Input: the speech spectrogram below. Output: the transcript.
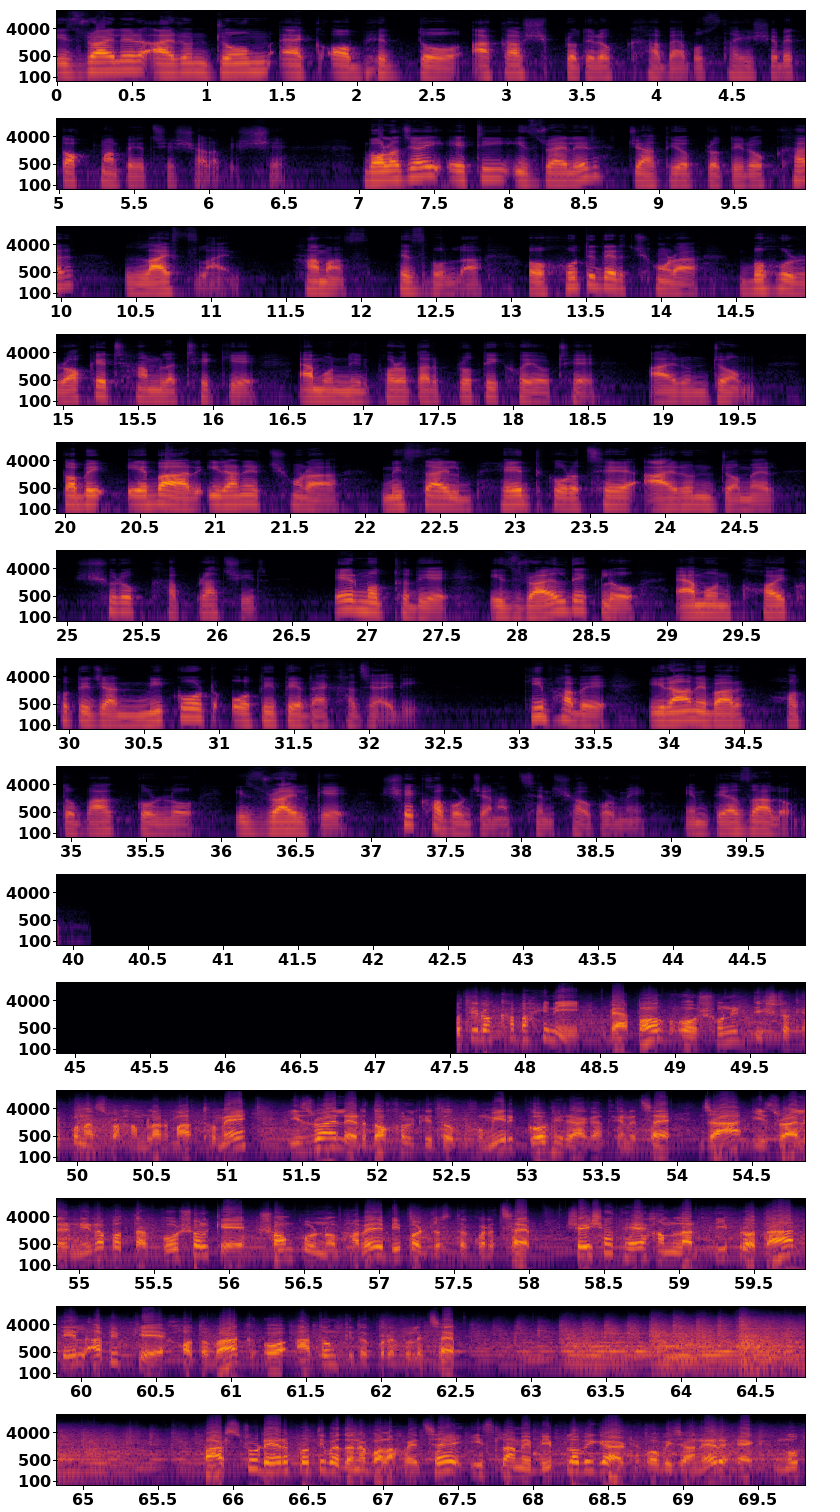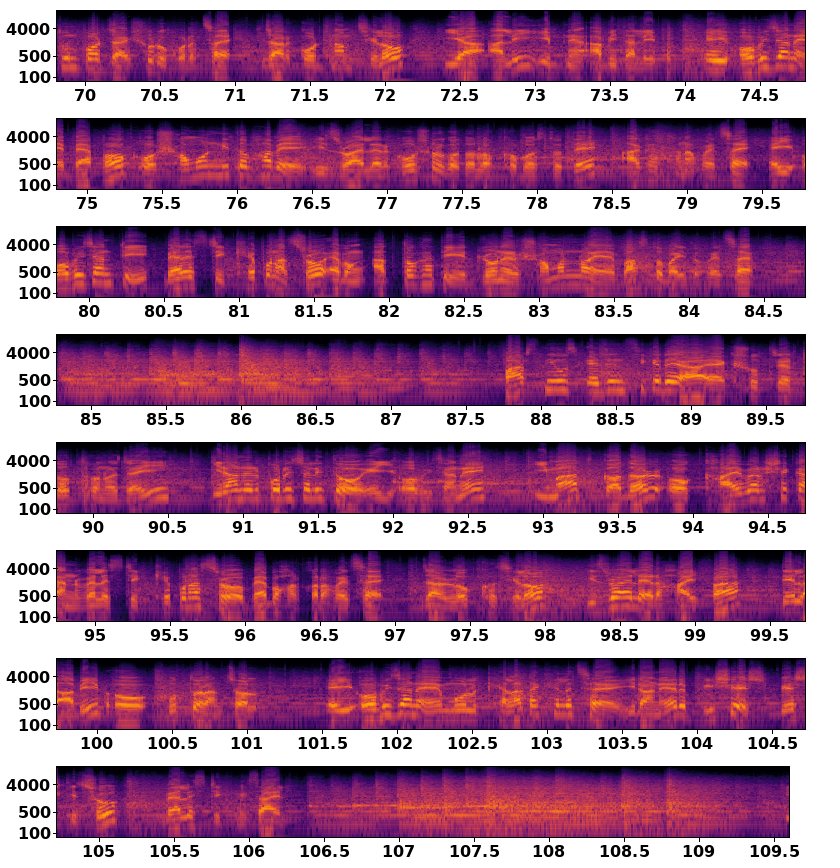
ইসরায়েলের আয়রন ডোম এক অভেদ্য আকাশ প্রতিরক্ষা ব্যবস্থা হিসেবে তকমা পেয়েছে সারা বিশ্বে। বলা যায়, এটি ইসরায়েলের জাতীয় প্রতিরক্ষার লাইফলাইন, হামাস, হিজবুল্লাহ ও হুতিদের ছোঁড়া বহু রকেট হামলা ঠেকিয়ে এমন নির্ভরতার প্রতীক হয়ে ওঠে আয়রন ডোম। তবে এবার ইরানের ছোঁড়া মিসাইল ভেদ করেছে আয়রন ডোমের সুরক্ষা প্রাচীর। এর মধ্য দিয়ে ইসরায়েল দেখল এমন ক্ষয়ক্ষতি যা নিকট অতীতে দেখা যায়নি। কীভাবে ইরান এবার হতবাক করল ইসরায়েলকে, সে খবর জানাচ্ছেন সহকর্মী ইমতিয়াজ আলম। প্রতিরক্ষা বাহিনী ব্যাপক ও সুনির্দিষ্ট ক্ষেপণাস্ত্র হামলার মাধ্যমে ইসরায়েলের দখলকৃত ভূমির গভীরে আঘাত এনেছে, যা ইসরায়েলের নিরাপত্তা কৌশলকে সম্পূর্ণভাবে বিপর্যস্ত করেছে। সেই সাথে হামলার তীব্রতা তেল আবিবকে হতবাক ও আতঙ্কিত করে তুলেছে। পার্সটুডের প্রতিবেদনে বলা হয়েছে, ইসলামী বিপ্লবী গার্ড অভিযানের এক নতুন পর্যায় শুরু করেছে, যার কোড নাম ছিল ইয়া আলী ইবনে আবি তালিব। এই অভিযানে ব্যাপক ও সমন্বিতভাবে ইসরায়েলের কৌশলগত লক্ষ্যবস্তুতে আঘাত হানা হয়েছে। এই অভিযানটি ব্যালিস্টিক ক্ষেপণাস্ত্র এবং আত্মঘাতী ড্রোনের সমন্বয়ে বাস্তবায়িত হয়েছে। ফার্স নিউজ এজেন্সিকে দেয়া এক সূত্রের তথ্য অনুযায়ী, ইরানের পরিচালিত এই অভিযানে ইমাদ, কদর ও খাইবার শেকান ব্যালিস্টিক ক্ষেপণাস্ত্র ব্যবহার করা হয়েছে, যার লক্ষ্য ছিল ইসরায়েলের হাইফা, তেল আবিব ও উত্তরাঞ্চল। এই অভিযানে মূল খেলাটা খেলেছে ইরানের বিশেষ বেশ কিছু ব্যালিস্টিক মিসাইল।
